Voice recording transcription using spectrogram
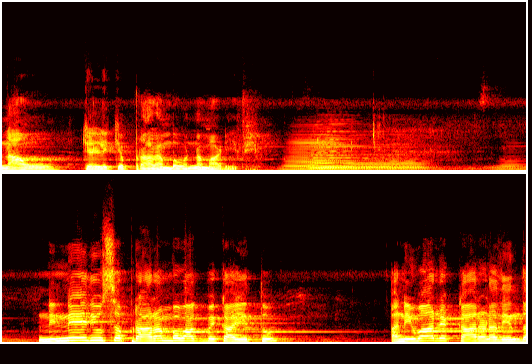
ನಾವು ಕೇಳಲಿಕ್ಕೆ ಪ್ರಾರಂಭವನ್ನು ಮಾಡೀವಿ ನಿನ್ನೆ ದಿವಸ ಪ್ರಾರಂಭವಾಗಬೇಕಾಗಿತ್ತು. ಅನಿವಾರ್ಯ ಕಾರಣದಿಂದ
